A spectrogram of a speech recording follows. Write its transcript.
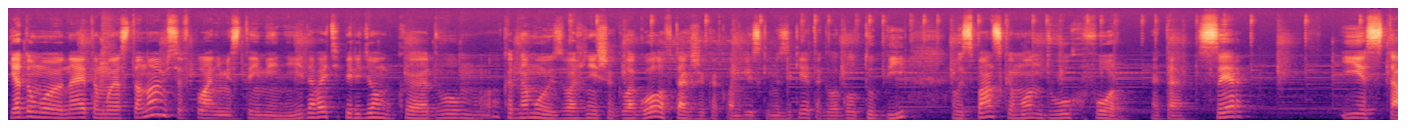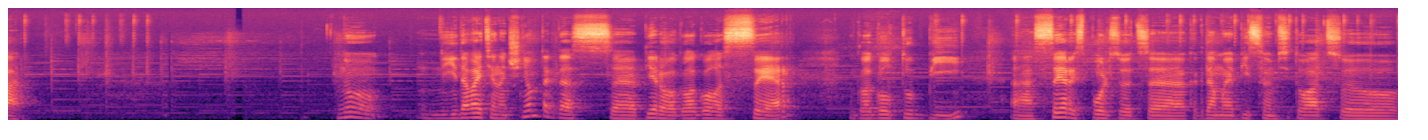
Я думаю, на этом мы остановимся в плане местоимений. И давайте перейдем к двум, к одному из важнейших глаголов, так же как в английском языке, это глагол to be. В испанском он двух форм. Это ser и estar. Ну, и давайте начнем тогда с э, первого глагола ser, глагол to be. А, Ser используется, когда мы описываем ситуацию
